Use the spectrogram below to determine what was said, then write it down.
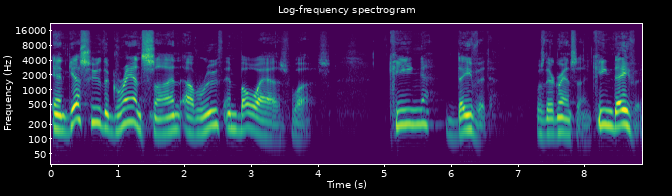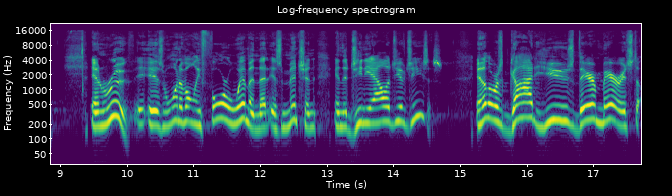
and guess who the grandson of Ruth and Boaz was? King David was their grandson, King David. And Ruth is one of only four women that is mentioned in the genealogy of Jesus. In other words, God used their marriage to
